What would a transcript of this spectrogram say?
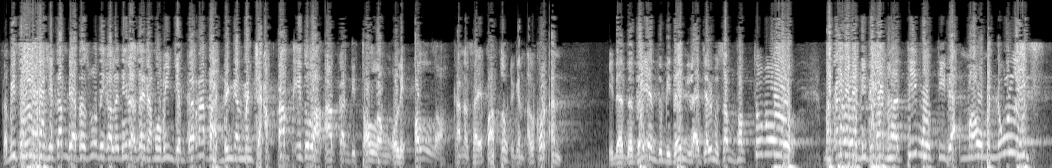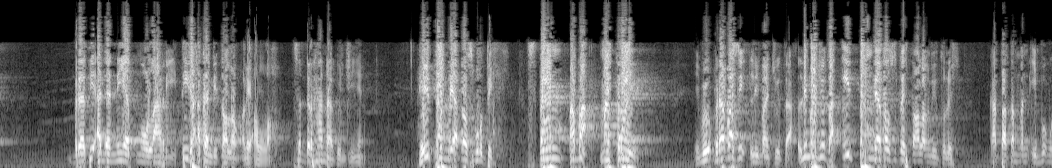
Tapi saya harus hitam di atas putih. Kalau tidak, saya tidak mau pinjam. Karena apa? Dengan mencatat itulah akan ditolong oleh Allah. Karena saya patuh dengan Al-Quran. Idza tadayantu bidainil ajal musamfaktubu. Maka kalau di dalam hatimu tidak mau menulis, berarti ada niat mau lari. Tidak akan ditolong oleh Allah. Sederhana kuncinya. Hitam di atas putih. Stamp apa? Materai. Ibu, berapa sih? 5 juta. 5 juta. Hitam di atas putih. Tolong ditulis. Kata teman ibu,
